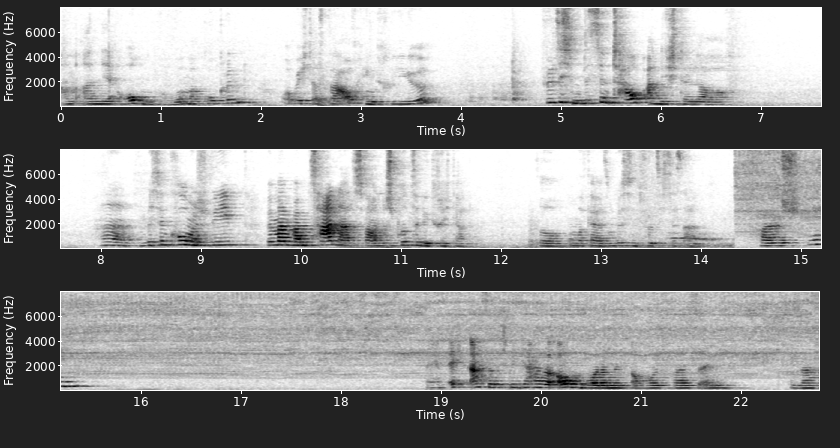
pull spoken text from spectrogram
An, an der Augenbraue. Mal gucken, ob ich das da auch hinkriege. Fühlt sich ein bisschen taub an die Stelle auch. Hm, ein bisschen komisch, wie wenn man beim Zahnarzt war und eine Spritze gekriegt hat. So ungefähr, so ein bisschen fühlt sich das an. Falsch rum. Ich habe echt Angst, dass ich mir die halbe Augenbraue damit auch rausreiße, ehrlich gesagt.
